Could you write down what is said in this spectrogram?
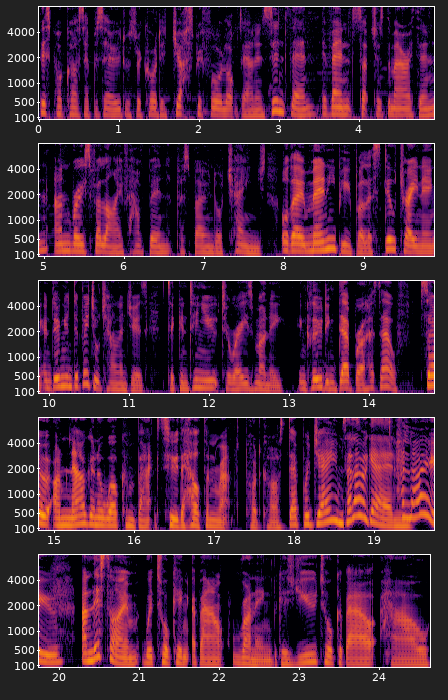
This podcast episode was recorded just before lockdown, and since then, events such as the marathon and Race for Life have been postponed or changed. Although many people are still training and doing individual challenges to continue to raise money, including Deborah herself. So I'm now going to welcome back to the Health Unwrapped podcast, Deborah James. Hello again. Hello. And this time we're talking about running because you talk about how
